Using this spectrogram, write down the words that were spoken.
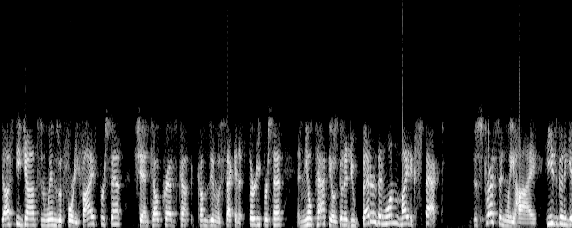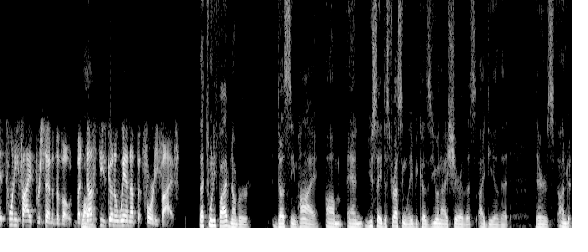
Dusty Johnson wins with 45%, Shantel Krebs co- comes in with second at 30%, and Neal Tapio is going to do better than one might expect distressingly high, he's going to get 25% of the vote, but Wow. Dusty's going to win up at 45. That twenty five number does seem high, um, and you say distressingly because you and I share this idea that there's under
